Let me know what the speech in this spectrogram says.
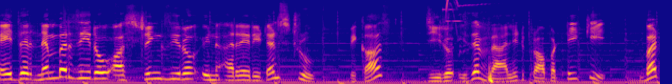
either number 0 or string 0 in array returns true because 0 is a valid property key. But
